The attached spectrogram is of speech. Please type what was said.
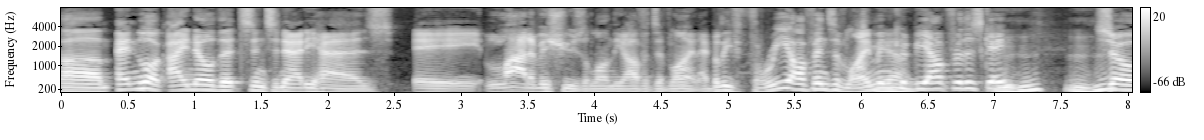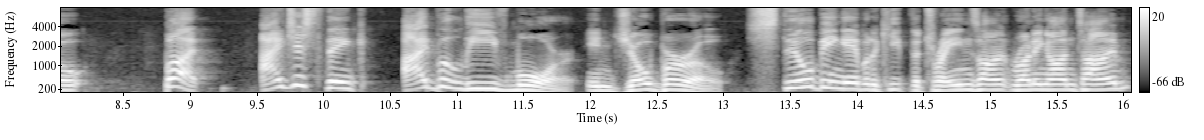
um, and look, I know that Cincinnati has a lot of issues along the offensive line. I believe three offensive linemen Yeah. could be out for this game. So, but I just think I believe more in Joe Burrow still being able to keep the trains on running on time,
